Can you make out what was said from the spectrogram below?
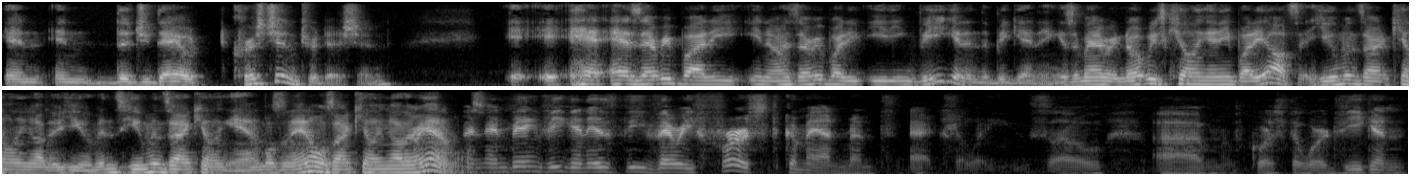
in in the Judeo-Christian tradition, it, it, has everybody, you know, has everybody eating vegan in the beginning? As a matter of nobody's killing anybody else. Humans aren't killing other humans. Humans aren't killing animals, and animals aren't killing other animals. And, and being vegan is the very first commandment, actually. So, um, of course, the word vegan,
